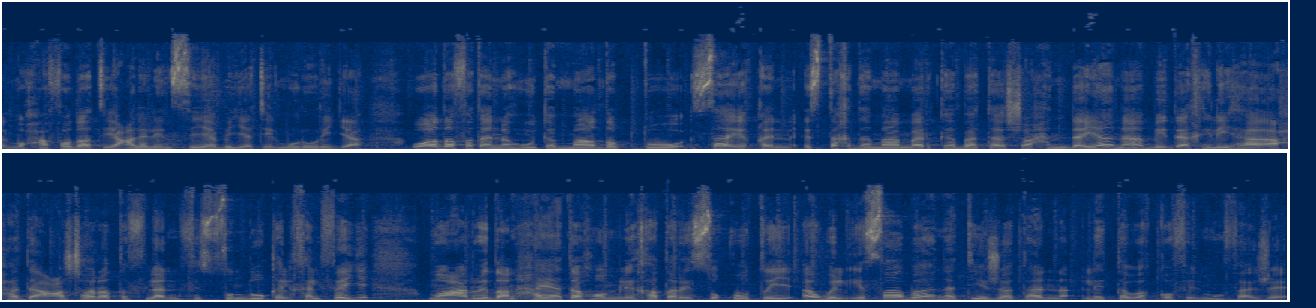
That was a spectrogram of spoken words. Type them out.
والمحافظة على الانسيابية المرورية. وأضافت أنه تم ضبط سائق استخدم مركبة شحن ديانا بداخلها أحد عشر طفلا في الصندوق الخلفي معرضا حياتهم لخطر السقوط أو الإصابة نتيجة للتوقف المفاجئ.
